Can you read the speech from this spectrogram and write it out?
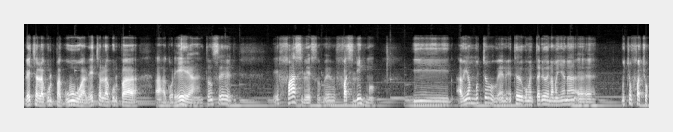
Le echan la culpa a Cuba, le echan la culpa a Corea. Entonces es fácil eso, es facilismo. Y había muchos, en este documentario de la mañana, eh, muchos fachos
